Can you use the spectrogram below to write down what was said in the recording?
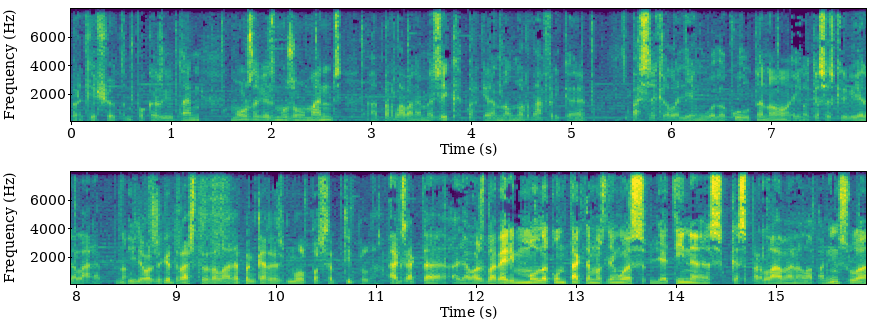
perquè això tampoc es diu tant. Molts d'aquests musulmans eh, parlaven amazic perquè eren del nord d'Àfrica, eh? Passa que la llengua de culte, no?, i la que s'escrivia era l'àrab, no? I llavors aquest rastre de l'àrab encara és molt perceptible. Exacte. Llavors va haver-hi molt de contacte amb les llengües llatines que es parlaven a la península,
